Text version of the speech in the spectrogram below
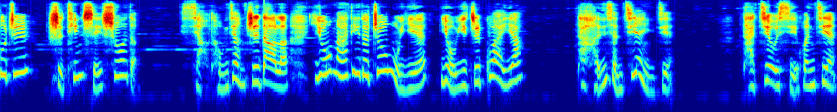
不知是听谁说的，小铜匠知道了油麻地的周五爷有一只怪鸭，他很想见一见。他就喜欢见，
